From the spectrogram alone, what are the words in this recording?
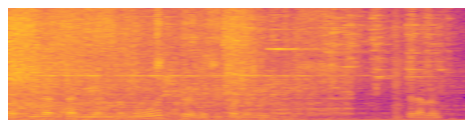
Y aquí la está viendo mucho el equipo enemigo. Sinceramente.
